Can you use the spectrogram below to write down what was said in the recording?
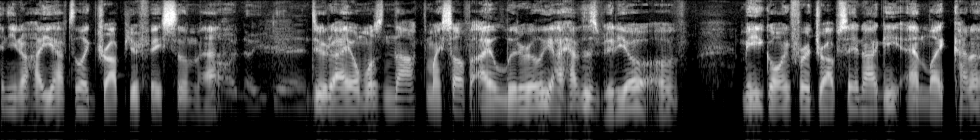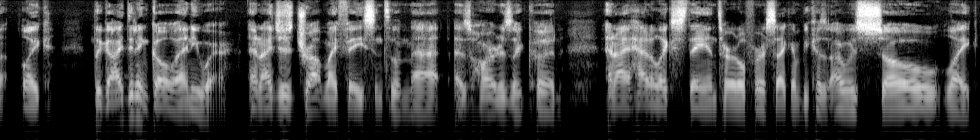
and you know how you have to like drop your face to the mat. Oh no, you didn't. Dude, I almost knocked myself. I literally, I have this video of me going for a drop seoi nage and like kind of like the guy didn't go anywhere, and I just dropped my face into the mat as hard as I could, and I had to like stay in turtle for a second because I was so like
